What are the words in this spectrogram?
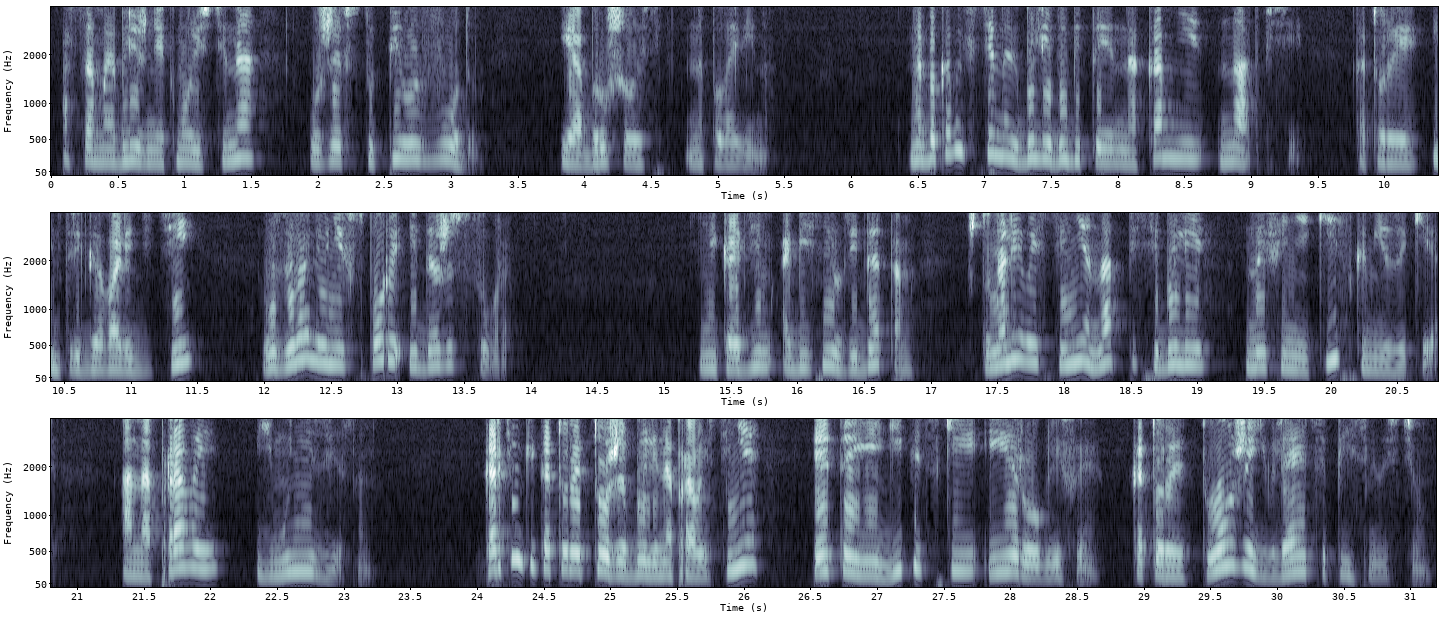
А самая ближняя к морю стена уже вступила в воду и обрушилась наполовину. На боковых стенах были выбиты на камни надписи, которые интриговали детей, вызывали у них споры и даже ссоры. Никодим объяснил ребятам, что на левой стене надписи были на финикийском языке, а на правой ему неизвестном. Картинки, которые тоже были на правой стене, это египетские иероглифы, которые тоже являются письменностью.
